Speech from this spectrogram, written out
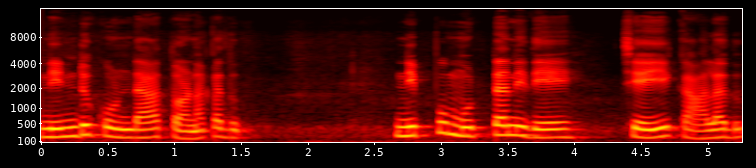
నిండుకుండా తొణకదు. నిప్పు ముట్టనిదే చేయి కాలదు.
